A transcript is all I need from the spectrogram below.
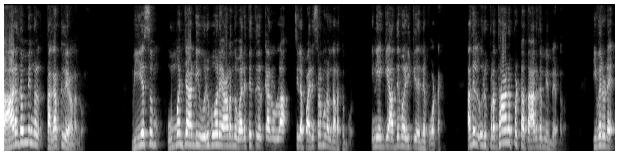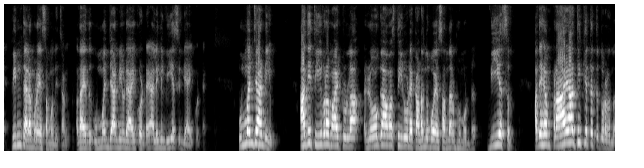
താരതമ്യങ്ങൾ തകർക്കുകയാണല്ലോ. വി എസും ഉമ്മൻചാണ്ടി ഒരുപോലെയാണെന്ന് വരുത്തി തീർക്കാനുള്ള ചില പരിശ്രമങ്ങൾ നടക്കുമ്പോൾ ഇനിയെങ്കിൽ അതേ വഴിക്ക് തന്നെ പോട്ടെ. അതിൽ ഒരു പ്രധാനപ്പെട്ട താരതമ്യം വേണ്ടത് ഇവരുടെ പിൻതലമുറയെ സംബന്ധിച്ചാണ്. അതായത് ഉമ്മൻചാണ്ടിയുടെ ആയിക്കോട്ടെ അല്ലെങ്കിൽ വി എസിന്റെ ആയിക്കോട്ടെ. ഉമ്മൻചാണ്ടിയും അതിതീവ്രമായിട്ടുള്ള രോഗാവസ്ഥയിലൂടെ കടന്നുപോയ സന്ദർഭമുണ്ട്. വി എസും അദ്ദേഹം പ്രായാധിക്യത്തെ തുടർന്ന്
